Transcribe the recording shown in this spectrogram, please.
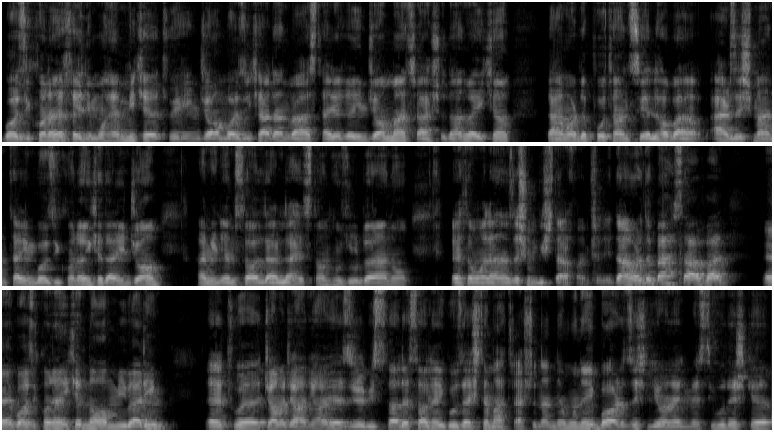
بازیکنهای خیلی مهمی که توی این جام بازی کردن و از طریق این جام مطرح شدن و یکی هم در مورد پتانسیل ها و ارزشمندترین بازیکنهایی که در این جام همین امسال در لهستان حضور دارن و احتمالا ازشون بیشتر خواهیم شنید. در مورد بحث اول بازیکنایی که نام می‌بریم تو جام جهانی های زیر 20 سال سالهای گذشته مطرح شدن. نمونه بارزش لیونل مسی بودش که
